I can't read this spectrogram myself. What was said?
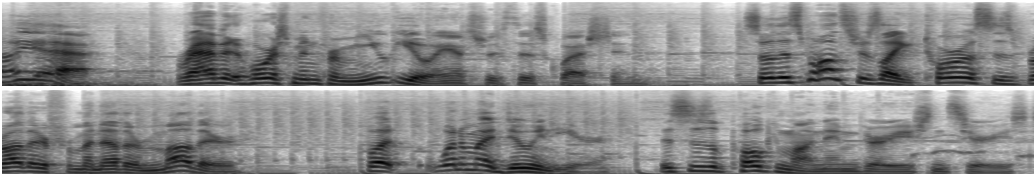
Oh yeah, Rabbit Horseman from Yu-Gi-Oh! answers this question. So this monster's like Tauros' brother from another mother. But what am I doing here? This is a Pokemon name variation series.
